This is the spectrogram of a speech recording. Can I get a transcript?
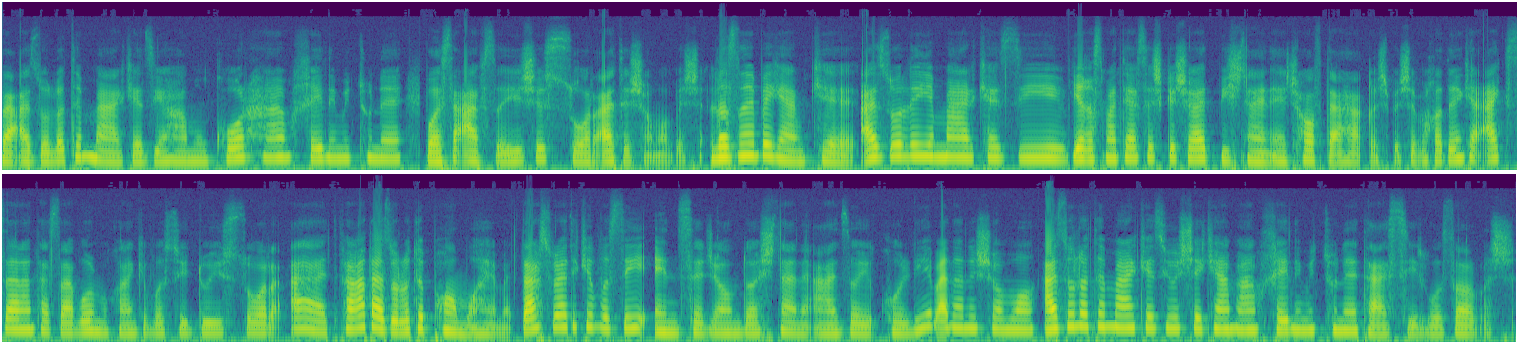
و عضلات مرکزی همون کور هم خیلی می‌تونه باعث افزایش سرعت شما بشه. لازمه بگم که عضله مرکزی یه قسمتی هستش که شاید بیشترین اجهاف در حقش بشه. به خاطر اینکه اکثرا تصور می‌کنن که واسه دوی سرعت فقط عضلات پا مهمه. در صورتی که واسه انسجام داشتن اعضای کلی بدن شما عضلات مرکزی و شکم هم خیلی می‌تونه تاثیرگذار باشه.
